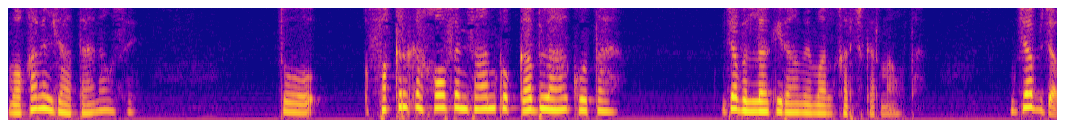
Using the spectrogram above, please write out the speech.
موقع مل جاتا ہے نا اسے۔ تو فقر کا خوف انسان کو کب لاحق ہوتا ہے؟ جب اللہ کی راہ میں مال خرچ کرنا ہوتا ہے۔ جب جب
